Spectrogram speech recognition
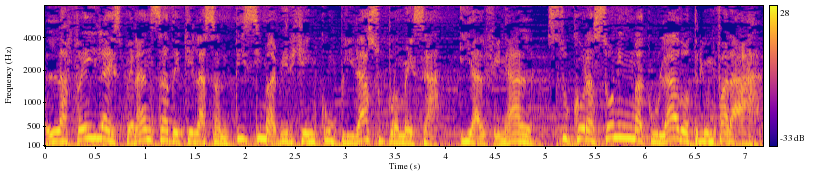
la fe y la esperanza de que la Santísima Virgen cumplirá su promesa y al final su corazón inmaculado triunfará.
